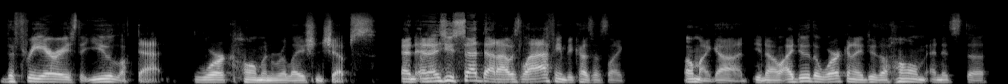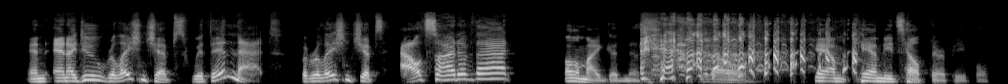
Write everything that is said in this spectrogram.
the three areas that you looked at work, home, and relationships. And, and as you said that, I was laughing because it's like, oh my God, you know, I do the work and I do the home, and it's the, and, and I do relationships within that, but relationships outside of that, oh my goodness. you know, Cam, Cam needs help there, people.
